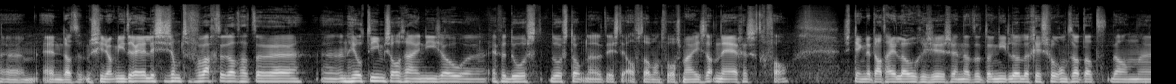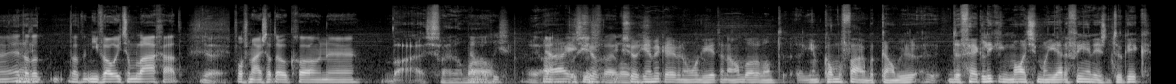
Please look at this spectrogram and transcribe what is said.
Um, en dat het misschien ook niet realistisch is om te verwachten dat dat er uh, een heel team zal zijn die zo uh, even doorst doorstoomt naar het eerste elftal. Want volgens mij is dat nergens het geval. Dus ik denk dat dat heel logisch is en dat het ook niet lullig is voor ons dat, dat, dan, uh, nee. dat, het, dat het niveau iets omlaag gaat. Nee. Volgens mij is dat ook gewoon. Maar is vrij normaal. Ja, ja, ja ik zeg hem even nog een keer ten andere, want je komt vaak bij Cambuur. De vergelijking met Jereveen is natuurlijk ik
